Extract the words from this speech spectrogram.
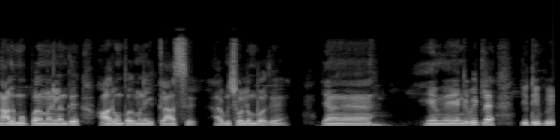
நாலு முப்பது மணிலேருந்து ஆறு முப்பது மணிக்கு கிளாஸு அப்படின்னு சொல்லும்போது என் எங்கள் எங்கள் வீட்டில் யூடியூப்பு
